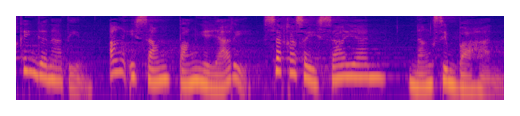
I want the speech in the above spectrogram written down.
Pakinggan natin ang isang pangyayari sa kasaysayan ng simbahan.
